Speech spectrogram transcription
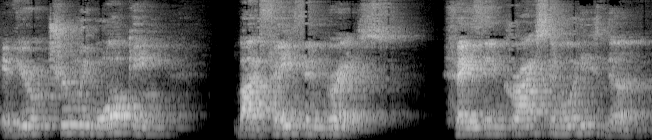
if you're truly walking by faith and grace, faith in Christ and what He's done,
